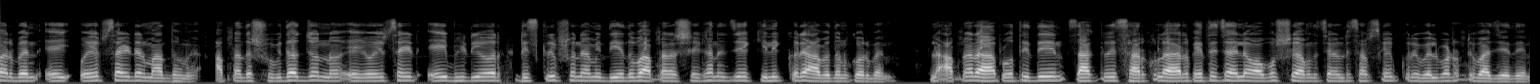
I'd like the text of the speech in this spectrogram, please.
পারবেন এই ওয়েবসাইটের মাধ্যমে। আপনাদের সুবিধার জন্য এই ওয়েবসাইট এই ভিডিওর ডিসক্রিপশনে আমি দিয়ে দেবো। আপনারা সেখানে যেয়ে ক্লিক করে আবেদন করবেন। তাহলে আপনারা প্রতিদিন চাকরির সার্কুলার পেতে চাইলে অবশ্যই আমাদের চ্যানেলটি সাবস্ক্রাইব করে বেল বাটনটি বাজিয়ে দিন।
